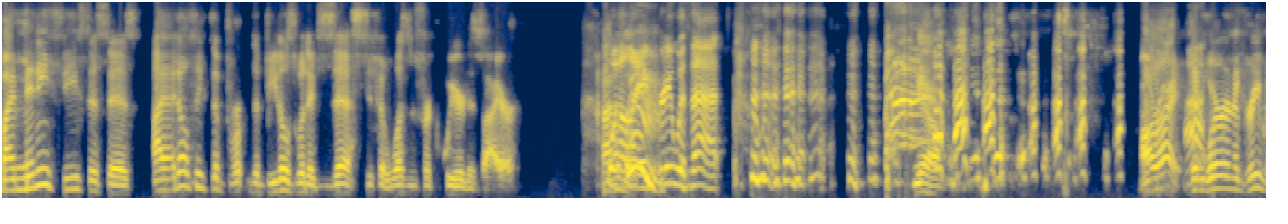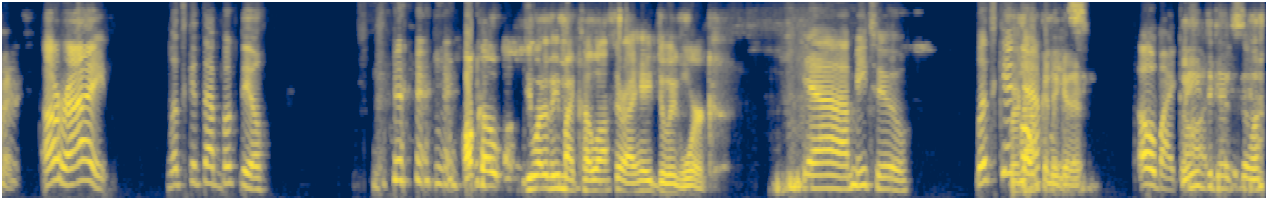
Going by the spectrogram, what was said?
my mini thesis is I don't think the the Beatles would exist if it wasn't for queer desire. Kind Well, a- I Hmm. agree with that. yeah. All right, then we're in agreement. All right, let's get that book deal. I'll co. You want to be my co-author? I hate doing work. yeah, me too. Let's get We're not going to get it. Oh my god. We need to get someone.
